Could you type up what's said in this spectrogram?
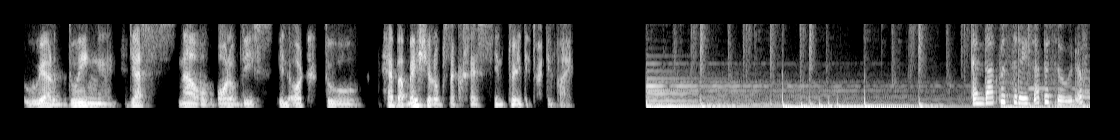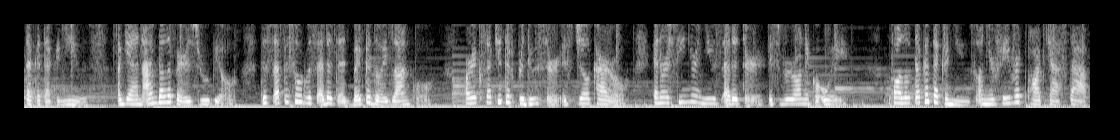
We are doing just now all of this in order to have a measure of success in 2025. And that was today's episode of Teka Teka News. Again, I'm Bella Perez Rubio. This episode was edited by Pedoy Blanco. Our executive producer is Jill Caro, and our senior news editor is Veronica Oy. Follow Teka Teka News on your favorite podcast app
